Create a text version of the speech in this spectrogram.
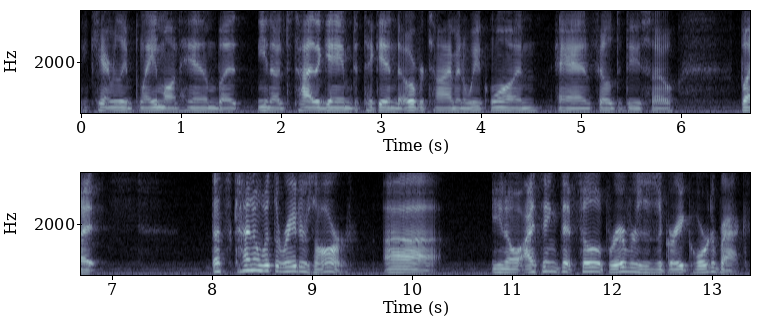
you can't really blame on him, but you know to tie the game to take it into overtime in week one and failed to do so. But that's kind of what the Raiders are. Uh, you know, I think that Philip Rivers is a great quarterback.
